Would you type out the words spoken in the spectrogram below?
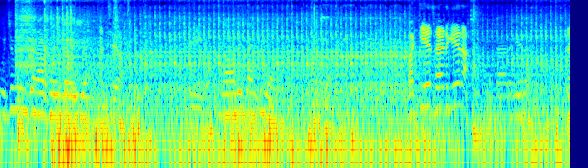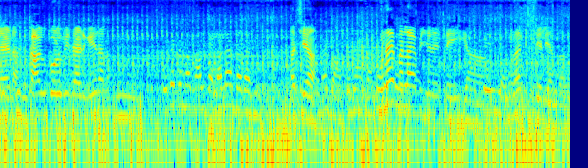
ਉੱਚ ਵੀ ਇੰਜਨ 800 ਦਾ ਰਹੀ ਆ। ਅੱਛਾ। ਠੀਕ ਆ ਨੌ ਦੀ 35 ਆ। ਬਾਕੀ ਇਹ ਸਾਈਡ ਗੇਅਰ ਆ? ਸਾਈਡ ਗੇਅਰ ਸਾਈਡ ਆ। ਕਾਲੂ ਕੋਲ ਵੀ ਸਾਈਡ ਗੇਅਰ ਆ ਨਾ? ਉਹਦੇ ਕਿੰਨਾ ਸਾਲ ਪਹਿਲਾਂ ਲਿਆਂਦਾ ਤਾ ਸੀ। ਅੱਛਾ। ਮੈਂ ਤੋਂ ਉਹਨੇ ਮਤਲਬ ਪਿਛਲੇ 23 ਹਾਂ ਉਹਨੇ ਪਿੱਛੇ ਲਿਆਂਦਾ ਦਾ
